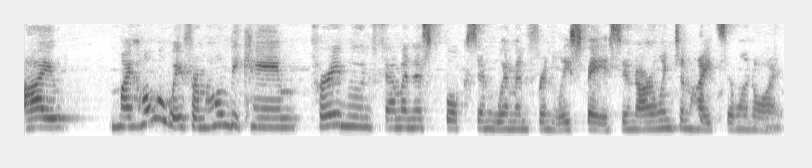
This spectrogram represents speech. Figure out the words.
I my home away from home became Prairie Moon Feminist Books and Women Friendly Space in Arlington Heights, Illinois.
